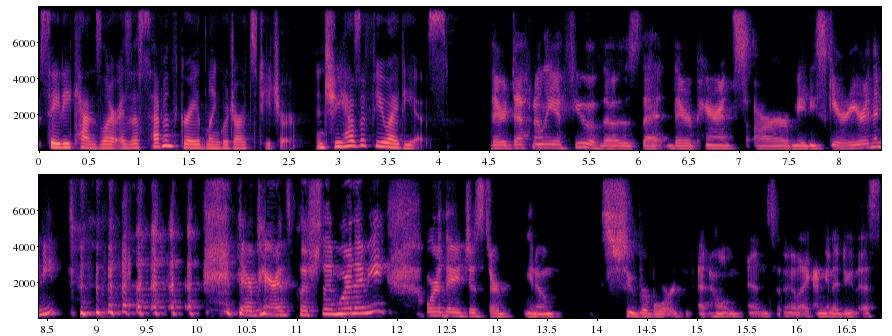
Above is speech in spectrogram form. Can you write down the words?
Sadie Kensler is a seventh grade language arts teacher, and she has a few ideas. There are definitely a few of those that their parents are maybe scarier than me. their parents push them more than me, or they just are, you know, super bored at home and so they're like i'm going to do this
